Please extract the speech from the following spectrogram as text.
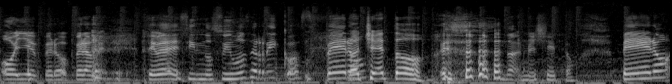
Oye, pero espérame, te iba a decir, nos fuimos de ricos, pero No, Cheto. no, no es cierto. Pero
